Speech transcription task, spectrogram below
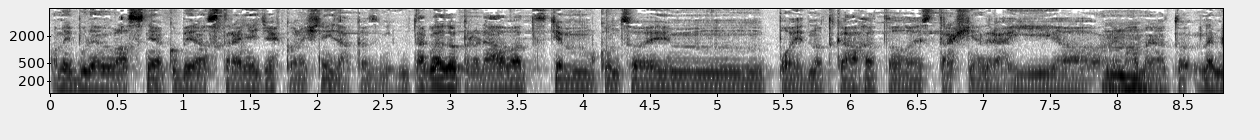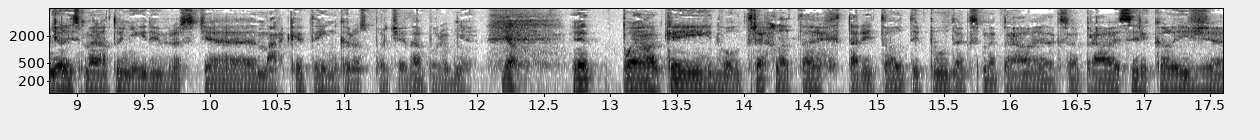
A my budeme vlastně jakoby na straně těch konečných zákazníků. Takhle to prodávat těm koncovým po jednotkách a to je strašně drahý a Hmm. nemáme na to, neměli jsme na to nikdy prostě marketing, rozpočet a podobně. Jo. Je po nějakých dvou, třech letech tady toho typu, tak jsme právě, tak jsme právě si říkali, že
